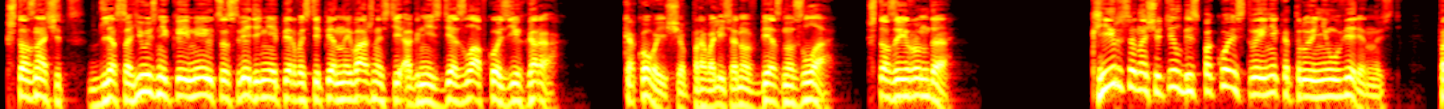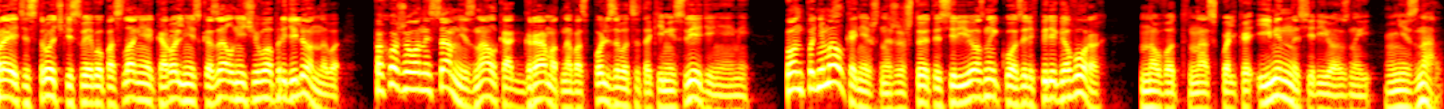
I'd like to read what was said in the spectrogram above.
«Что значит, для союзника имеются сведения первостепенной важности о гнезде зла в Козьих горах? Какого еще провались оно в бездну зла? Что за ерунда?» Кирсон ощутил беспокойство и некоторую неуверенность. Про эти строчки своего послания король не сказал ничего определенного. Похоже, он и сам не знал, как грамотно воспользоваться такими сведениями. Он понимал, конечно же, что это серьезный козырь в переговорах, но вот насколько именно серьезный, не знал.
